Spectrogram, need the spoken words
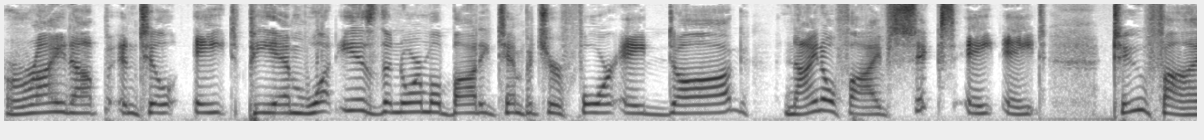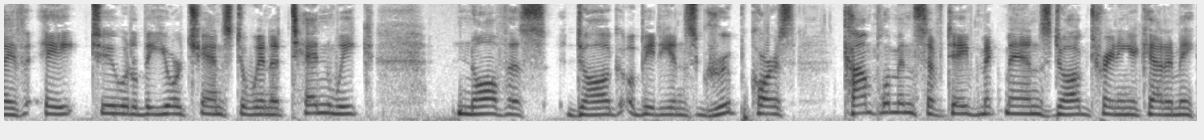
right up until 8 p.m. What is the normal body temperature for a dog? 905 688 2582. It'll be your chance to win a 10 week novice dog obedience group course. Compliments of Dave McMahon's Dog Training Academy.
